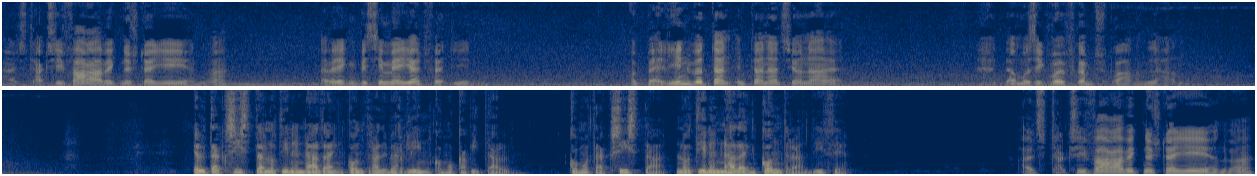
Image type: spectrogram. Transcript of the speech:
Als Taxifahrer habe ich nichts dagegen, wa? Da werde ich ein bisschen mehr Geld verdienen. Und Berlin wird dann international. Da muss ich wohl Fremdsprachen lernen. El taxista no tiene nada en contra de Berlín como capital. Como taxista no tiene nada en contra, dice. Als Taxifahrer habe ich nichts dagegen, wa?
